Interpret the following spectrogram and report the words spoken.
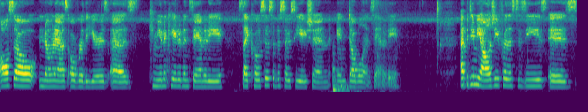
also known as over the years as communicated insanity, psychosis of association, and double insanity. Epidemiology for this disease is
